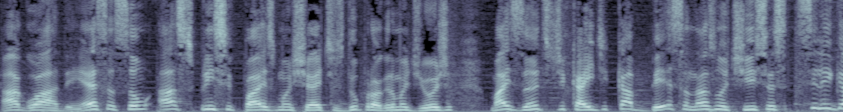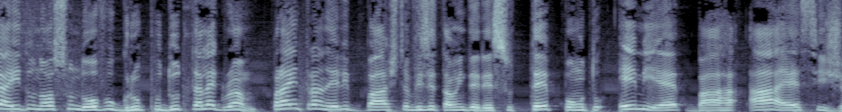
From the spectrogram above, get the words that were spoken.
Aguardem, essas são as principais manchetes do programa de hoje, mas antes de cair de cabeça nas notícias, se liga aí do nosso novo grupo do Telegram. Para entrar nele, basta visitar o endereço t.me barra ASJ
